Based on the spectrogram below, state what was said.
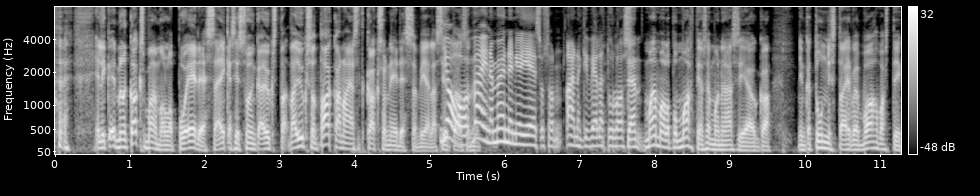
eli meillä on kaksi maailmanloppua edessä, eikä siis suinkaan yksi, tai yksi on takana ja sitten kaksi on edessä vielä. Siltä Joo, Väinämöinen ja Jeesus on ainakin vielä tulossa. Tämän maailmanlopun mahti on semmoinen asia, joka, jonka tunnistaa hirveän vahvasti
